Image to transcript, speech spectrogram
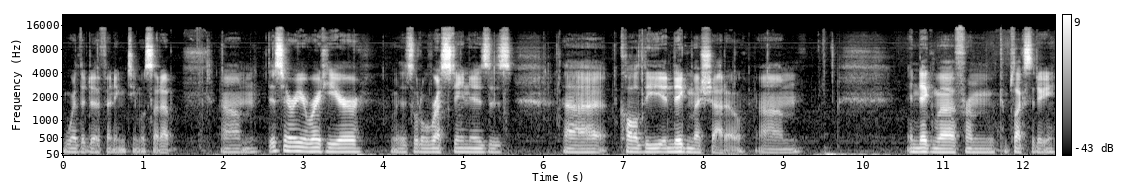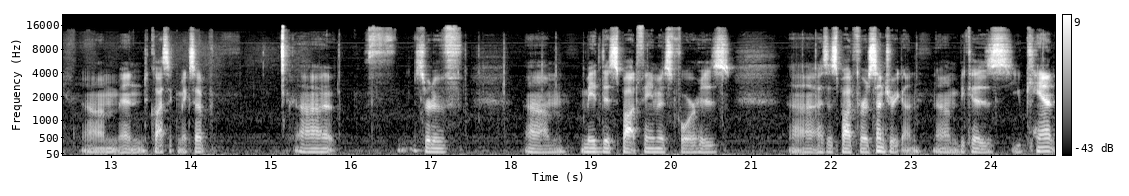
where the defending team will set up. Um, this area right here, where this little resting is, is uh, called the Enigma Shadow. Um, Enigma from Complexity um, and Classic Mixup uh, sort of um, made this spot famous for his uh, as a spot for a sentry gun um, because you can't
